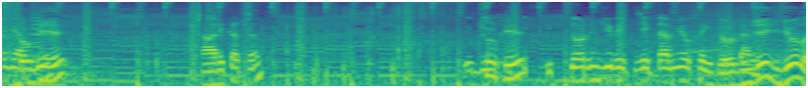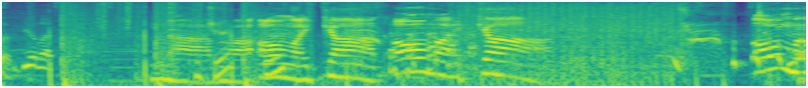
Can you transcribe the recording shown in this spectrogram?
oh. Geldi. Çok iyi. Harikasın. Çok iyi. Dördüncüyü bekleyecekler mi yoksa gidecekler mi? Dördüncüye gidiyorlar. Gidiyorlar. Nah, bro. Oh my god. Oh my god. Oh my.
